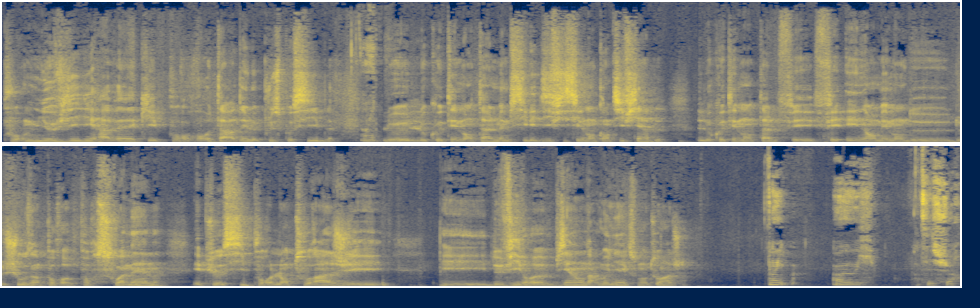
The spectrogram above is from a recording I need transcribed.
pour mieux vieillir avec et pour retarder le plus possible le, côté mental, même s'il est difficilement quantifiable, le côté mental fait, fait énormément de, choses hein, pour, pour soi-même et puis aussi pour l'entourage et, et de vivre bien en harmonie avec son entourage. Oui, oui, oui, c'est sûr.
